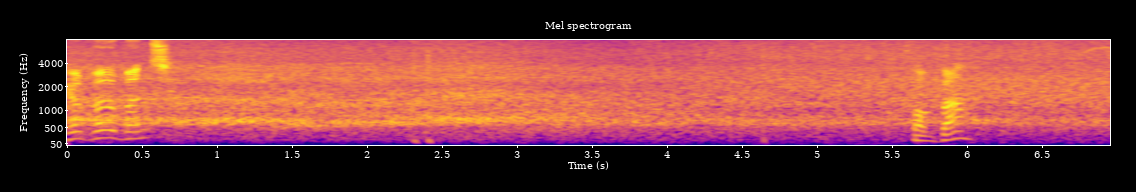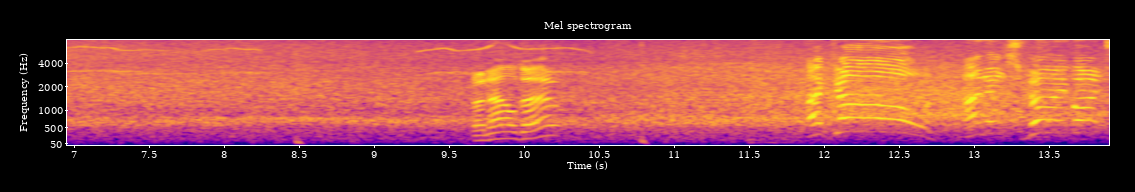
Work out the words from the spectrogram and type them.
Good movement. Pogba. Ronaldo. A goal! And it's very much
